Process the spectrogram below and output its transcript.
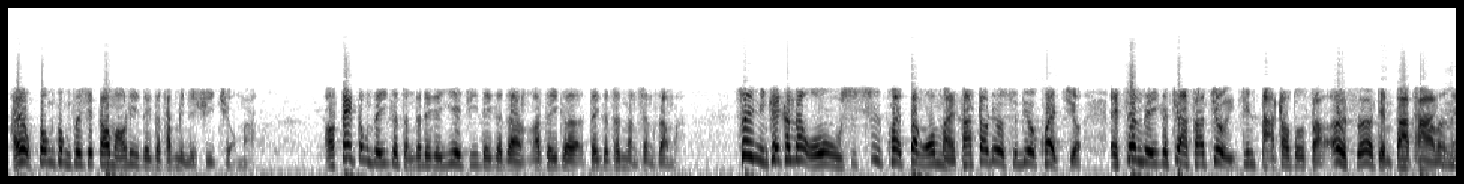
还有公共这些高毛利的一个产品的需求嘛，哦，带动的一个整个的一个业绩的一个这样啊的一个的一个增长向上嘛，所以你可以看到我五十四块半我买它到六十六块九，哎，这样的一个价差就已经达到多少二十二点八趴了呢？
